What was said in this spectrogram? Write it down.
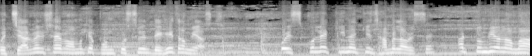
ওই চেয়ারম্যান সাহেব আমাকে ফোন করছিলেন দেখেই তো আমি আসছি। ওই স্কুলে কি না কি ঝামেলা হয়েছে? আর তুমিও না মা।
